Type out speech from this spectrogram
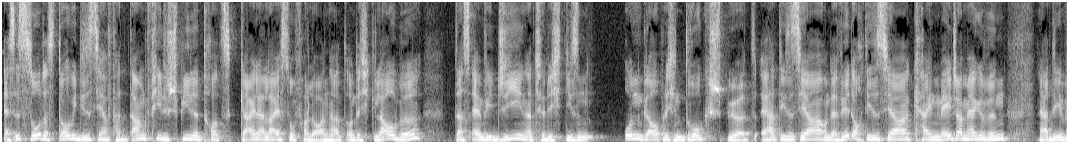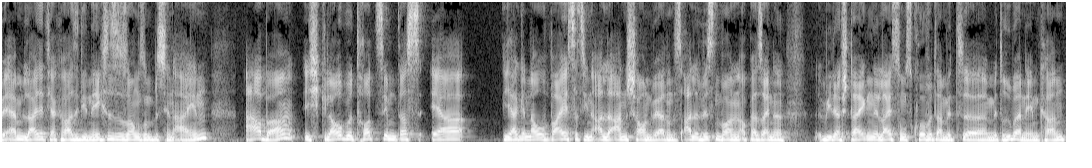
es ist so, dass Doby dieses Jahr verdammt viele Spiele trotz geiler Leistung verloren hat. Und ich glaube, dass MVG natürlich diesen unglaublichen Druck spürt. Er hat dieses Jahr und er wird auch dieses Jahr kein Major mehr gewinnen. Ja, die WM leitet ja quasi die nächste Saison so ein bisschen ein. Aber ich glaube trotzdem, dass er ja genau weiß, dass ihn alle anschauen werden und dass alle wissen wollen, ob er seine wieder steigende Leistungskurve damit äh, mit rübernehmen kann.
